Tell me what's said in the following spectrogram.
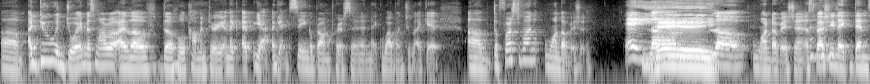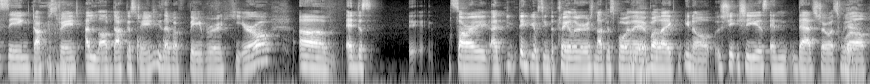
Um, i do enjoy miss marvel. I love the whole commentary and like yeah again seeing a brown person and like why wouldn't you like it? Um, the first one wandavision hey love, Hey. love WandaVision, especially like then seeing Doctor Strange. I love Doctor Strange. He's like my favorite hero. Um, and just eh, sorry, I think you've seen the trailers, not to spoil Yeah. it, but like you know, she she is in that show as well.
